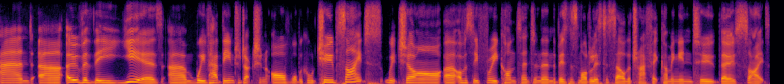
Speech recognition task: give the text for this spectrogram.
And uh, over the years, um, we've had the introduction of what we call tube sites, which are uh, obviously free content, and then the business model is to sell the traffic coming into those sites.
